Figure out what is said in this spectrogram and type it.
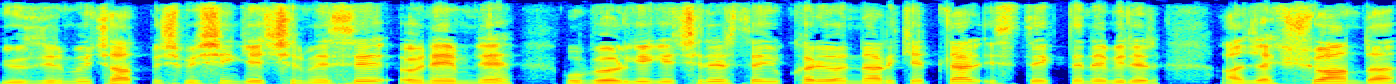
123.65'in geçilmesi önemli. Bu bölge geçilirse yukarı yönlü hareketler isteklenebilir. Ancak şu anda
